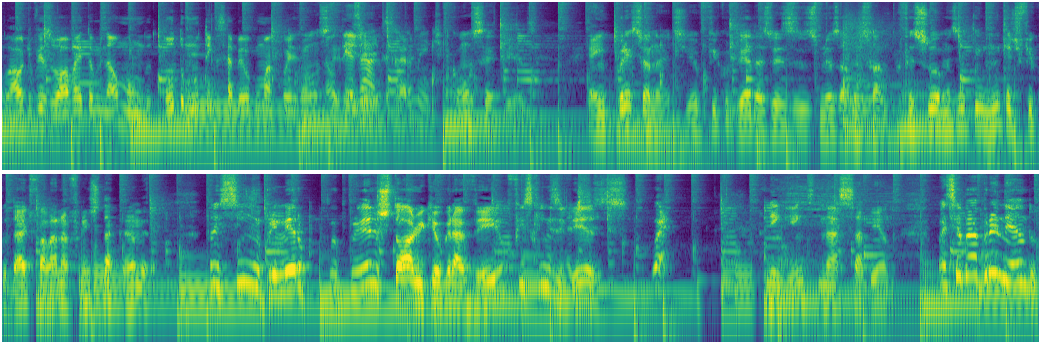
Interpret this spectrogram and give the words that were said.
o audiovisual vai dominar o mundo. Todo mundo tem que saber alguma coisa. Com Não certeza. tem jeito, cara. Exatamente. Com certeza. É impressionante. Eu fico vendo, às vezes, os meus alunos falam, professor, mas eu tenho muita dificuldade de falar na frente da câmera. Eu falei, sim, o primeiro, o primeiro story que eu gravei, eu fiz 15 vezes. Ué, ninguém nasce sabendo. Mas você vai aprendendo,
